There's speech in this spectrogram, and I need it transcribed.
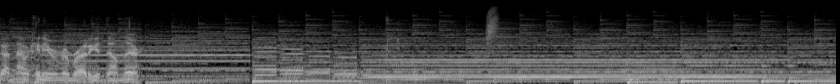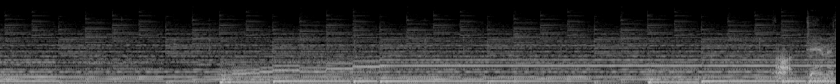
God, now I can't even remember how to get down there. Oh, damn it.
